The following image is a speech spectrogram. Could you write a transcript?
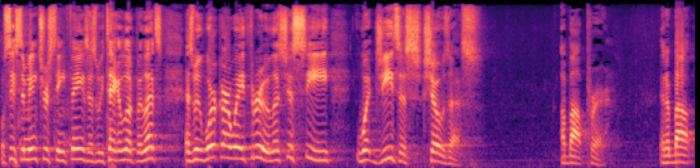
We'll see some interesting things as we take a look, but let's, as we work our way through, let's just see what Jesus shows us about prayer and about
